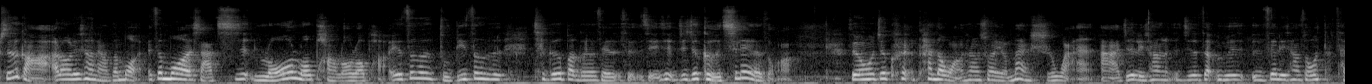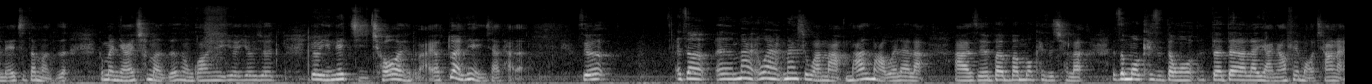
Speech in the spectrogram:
譬如讲啊，阿拉屋里向两只猫，一只猫上去老老胖老老胖，哎哟，真个是肚皮真是七狗八狗，侪是侪就就就狗起来那种啊。所以我就看看到网上说有慢食碗啊，就里向就是在碗碗在里向稍微凸出来几只物事，葛末让伊吃物事的辰光要要要要有眼技巧的，晓得伐？要锻炼一下它的。然后。一只嗯慢慢慢食碗买买是买回来了啊，然后把把猫开始吃了，一只猫开始等我等等阿拉爷娘翻毛腔了，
